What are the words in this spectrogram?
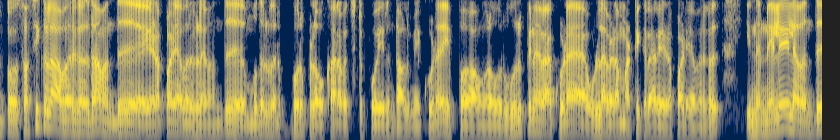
இப்போ சசிகலா அவர்கள் தான் வந்து எடப்பாடி அவர்களை வந்து முதல்வர் பொறுப்பில் உட்கார வச்சுட்டு போயிருந்தாலுமே கூட இப்போ அவங்க ஒரு உறுப்பினராக கூட உள்ள விட மாட்டேங்கிறாரு எடப்பாடி அவர்கள். இந்த நிலையில வந்து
